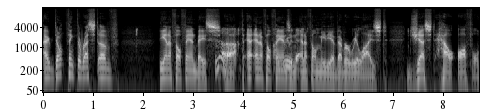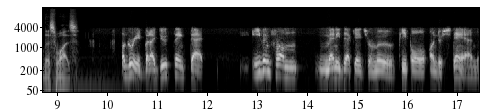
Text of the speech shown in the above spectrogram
I don't think the rest of the NFL fan base, no, uh, NFL fans and. NFL media have ever realized just how awful this was. Agreed, but I do think that even from many decades removed, people understand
